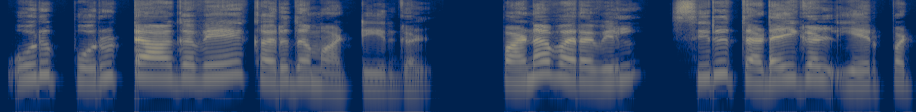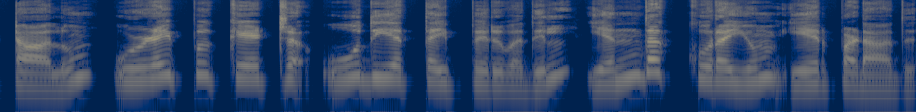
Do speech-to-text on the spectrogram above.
ஒரு பொருட்டாகவே கருதமாட்டீர்கள். பணவரவில் சிறு தடைகள் ஏற்பட்டாலும் உழைப்புக்கேற்ற ஊதியத்தைப் பெறுவதில் எந்தக் குறையும் ஏற்படாது.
